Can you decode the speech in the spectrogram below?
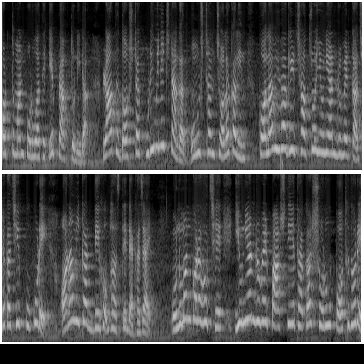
বর্তমান পড়ুয়া থেকে প্রাক্তনীরা। রাত দশটা কুড়ি মিনিট নাগাদ অনুষ্ঠান চলাকালীন কলা বিভাগের ছাত্র ইউনিয়ন রুমের কাছাকাছি পুকুরে অনামিকার দেহ ভাসতে দেখা যায়। অনুমান করা হচ্ছে, ইউনিয়ন রুমের পাশ দিয়ে থাকা সরু পথ ধরে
